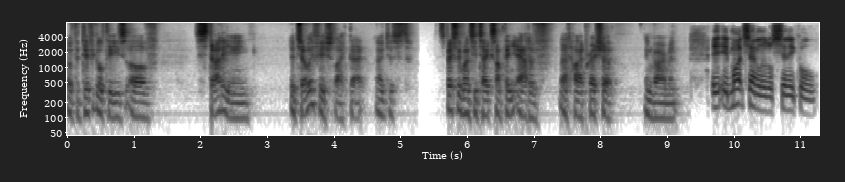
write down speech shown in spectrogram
of the difficulties of studying a jellyfish like that. I just, especially once you take something out of that high pressure environment. it, it might sound a little cynical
